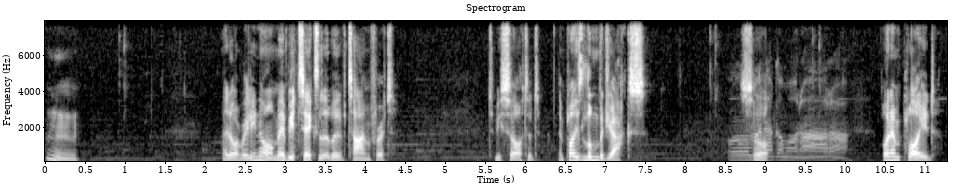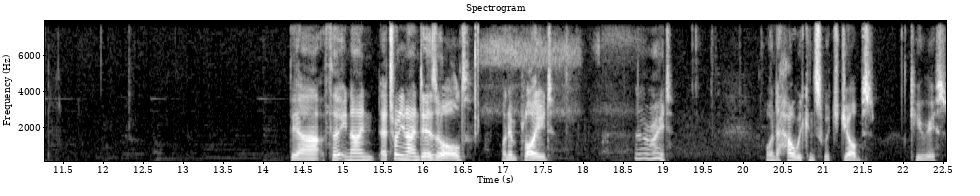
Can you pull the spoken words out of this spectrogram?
Hmm. I don't really know. Maybe it takes a little bit of time for it to be sorted. Employs lumberjacks. So, unemployed. They are 39, uh, 29 days old, unemployed. Alright. I wonder how we can switch jobs. Curious.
